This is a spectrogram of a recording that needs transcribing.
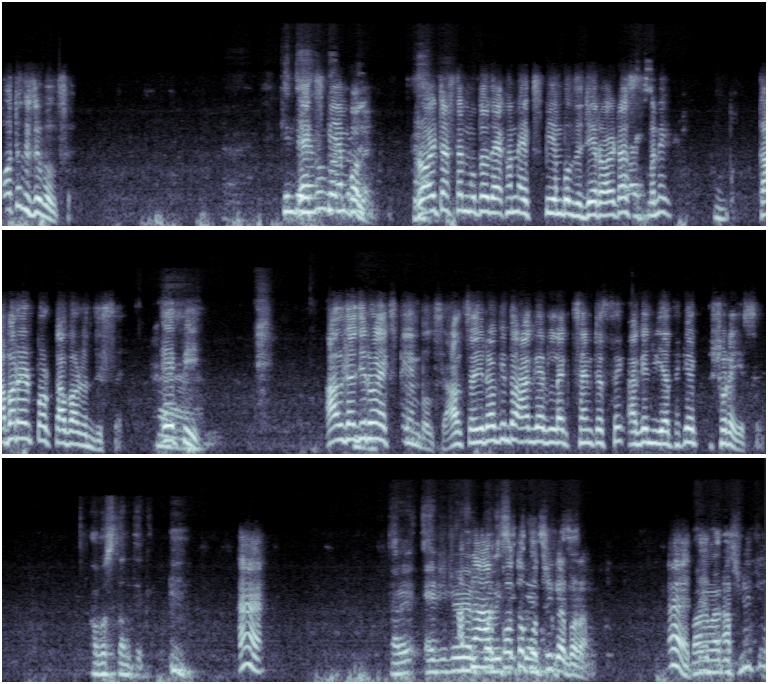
কত কিছু বলছে। কিন্তু এক্সপিএম বলে রয়টার্স এর মতো এখন এক্সপিএম বলছে যে রয়টার্স মানে কাভারের পর কাভার দিচ্ছে হ্যাঁ, AP আল জাজিরাও এক্সপিএম বলছে। আল জাজিরাও কিন্তু আগের লাইক সেন্টেন্স আগের ইয়া থেকে সরে গেছে। অবস্থান থেকে। হ্যাঁ। তার এডিটোরিয়াল পলিসি কত পত্রিকা পড়া হ্যাঁ আপনি তো।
